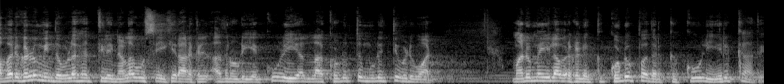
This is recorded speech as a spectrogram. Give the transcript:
அவர்களும் இந்த உலகத்திலே நலவு செய்கிறார்கள். அதனுடைய கூலி அல்லாஹ் கொடுத்து முடித்து விடுவான். மறுமையில் அவர்களுக்கு கொடுப்பதற்கு கூலி இருக்காது.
